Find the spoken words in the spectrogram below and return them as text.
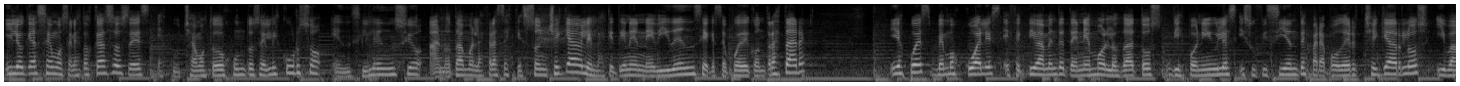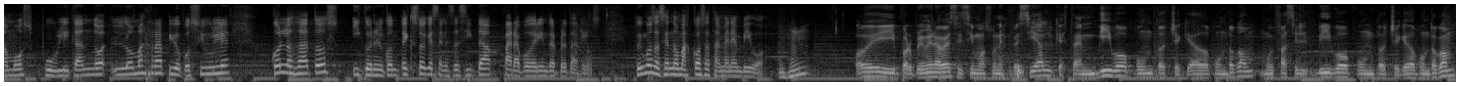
Y lo que hacemos en estos casos es escuchamos todos juntos el discurso en silencio, anotamos las frases que son chequeables, las que tienen evidencia que se puede contrastar y después vemos cuáles efectivamente tenemos los datos disponibles y suficientes para poder chequearlos y vamos publicando lo más rápido posible con los datos y con el contexto que se necesita para poder interpretarlos. Estuvimos haciendo más cosas también en vivo. Hoy por primera vez hicimos un especial que está en vivo.chequeado.com, muy fácil, vivo.chequeado.com,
